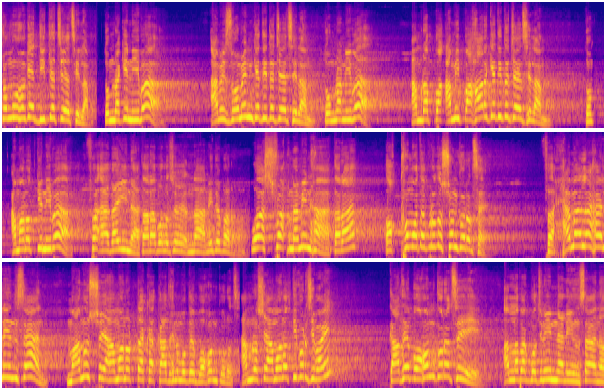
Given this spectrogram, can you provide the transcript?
সমূহকে দিতে চেয়েছিলাম। তোমরা কি নিবা? আমি জমিনকে দিতে চেয়েছিলাম। তোমরা নিবা? আমরা আমি পাহাড়কে দিতে চেয়েছিলাম। আমানত কি নিবা? না তারা বলেছে, না, নিতে পারো। ও আশফাক নামিনহা তারা অক্ষমতা প্রদর্শন করেছে। মানুষ সেই আমানতটা কাঁধের মধ্যে বহন করেছে। আমরা সেই আমানত কি করেছি ভাই? কাঁধে বহন করেছে। আল্লাহ পাক বলছেন ইন্নাল ইনসানা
